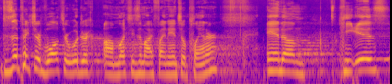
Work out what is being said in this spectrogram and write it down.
this is a picture of Walter Woodrick, um, Lexi's my financial planner. And um, he is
